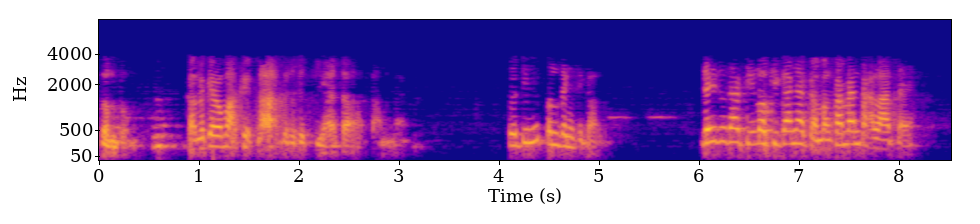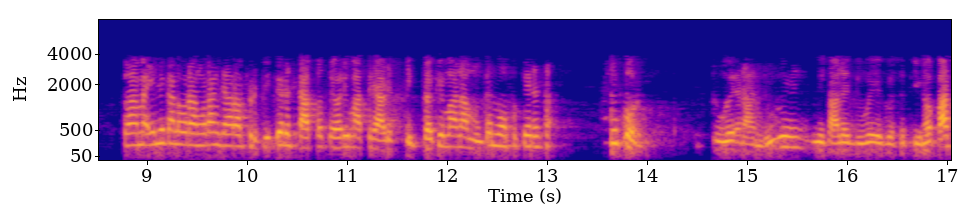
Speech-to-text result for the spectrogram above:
tentu. Kami kira mak kita terus biasa. Jadi ini penting sekali. Dan itu tadi logikanya gampang, sampai tak latih. Selama ini kan orang-orang cara berpikir sekatut teori materialistik. Bagaimana mungkin mau pikir syukur? Duwe duwe, misalnya duwe gue sedino pas.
